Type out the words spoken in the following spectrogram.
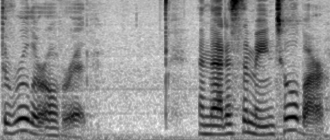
the ruler over it. And that is the main toolbar.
